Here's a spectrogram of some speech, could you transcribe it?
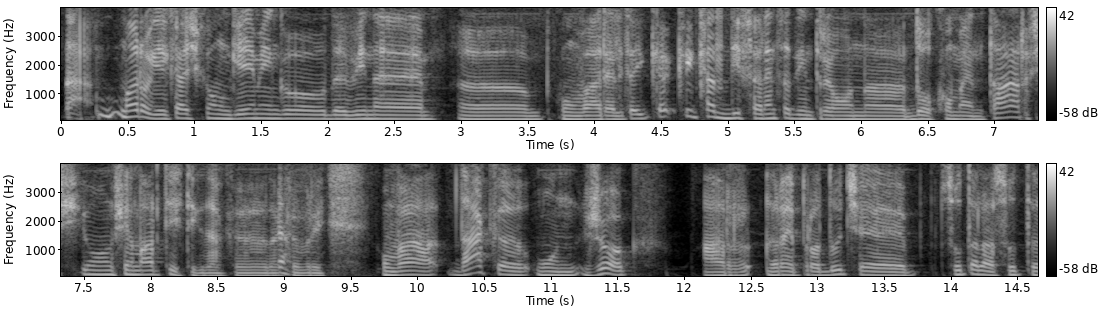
Da, mă rog, e ca și cum gaming-ul devine uh, cumva realitate. Cred că e ca diferența dintre un uh, documentar și un film artistic, dacă, dacă da. vrei. Cumva, dacă un joc ar reproduce 100%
